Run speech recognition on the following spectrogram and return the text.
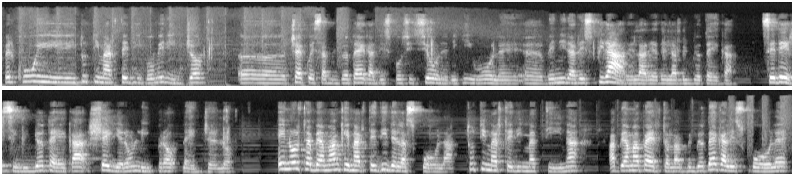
per cui tutti i martedì pomeriggio Uh, c'è questa biblioteca a disposizione di chi vuole uh, venire a respirare l'aria della biblioteca, sedersi in biblioteca, scegliere un libro, leggerlo. E inoltre abbiamo anche i martedì della scuola, tutti i martedì mattina abbiamo aperto la biblioteca alle scuole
